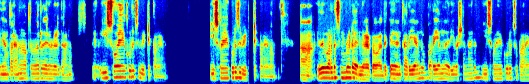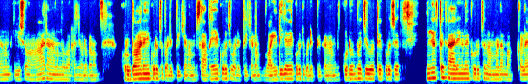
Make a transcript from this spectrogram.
ഞാൻ പറയണത് വേറെ കാര്യം എഴുതാണ് ഈശോയെ കുറിച്ച് വീട്ടിൽ പറയണം. ഈശോയെ കുറിച്ച് വീട്ടിൽ പറയണം. ആ ഇത് വളരെ സിമ്പിൾ കാര്യങ്ങൾ കേട്ടോ. അതൊക്കെ ഞങ്ങൾക്ക് അറിയാമെന്ന് പറയുന്നതായിരിക്കും. പക്ഷെ എന്നാലും ഈശോയെ കുറിച്ച് പറയണം. ഈശോ ആരാണെന്ന് പറഞ്ഞു കൊടുക്കണം. കുർബാനയെ കുറിച്ച് പഠിപ്പിക്കണം. സഭയെ കുറിച്ച് പഠിപ്പിക്കണം. വൈദികരെ കുറിച്ച് പഠിപ്പിക്കണം. കുടുംബ ജീവിതത്തെ കുറിച്ച് ഇങ്ങനത്തെ കാര്യങ്ങളെ കുറിച്ച് നമ്മുടെ മക്കളെ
